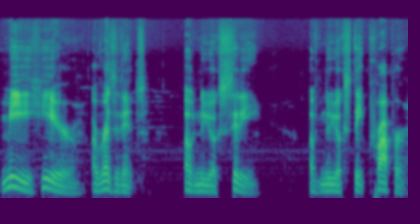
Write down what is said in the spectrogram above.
Me here, a resident of New York City, of New York State proper,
